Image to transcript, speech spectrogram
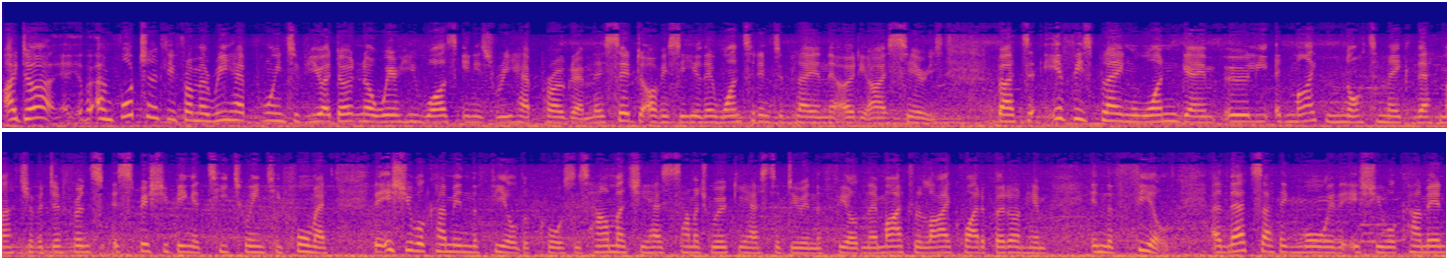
I don't. Unfortunately, from a rehab point of view, I don't know where he was in his rehab program. They said obviously they wanted him to play in the ODI series, but if he's playing one game early, it might not make that much of a difference, especially being a T20 format. The issue will come in the field, of course, is how much he has, how much work he has to do in the field, and they might rely quite a bit on him in the field, and that's I think more where the issue will come in.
